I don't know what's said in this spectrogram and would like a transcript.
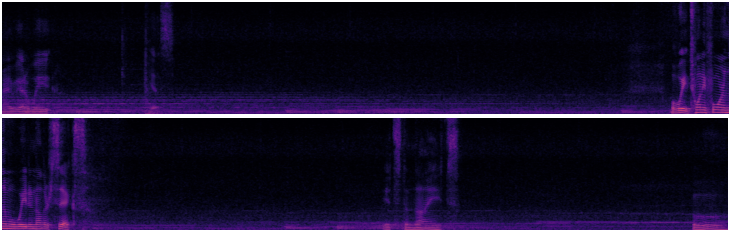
Alright, we gotta wait. Yes. We'll wait 24 and then we'll wait another 6. It's the night. Ooh.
